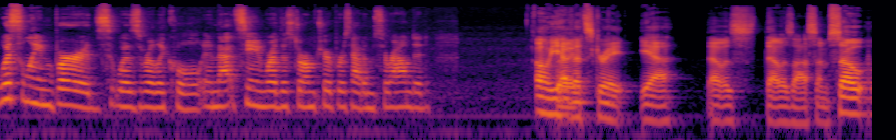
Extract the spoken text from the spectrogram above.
whistling birds was really cool in that scene where the stormtroopers had him surrounded. Oh yeah, Right. that's great. Yeah, that was that was awesome. So,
